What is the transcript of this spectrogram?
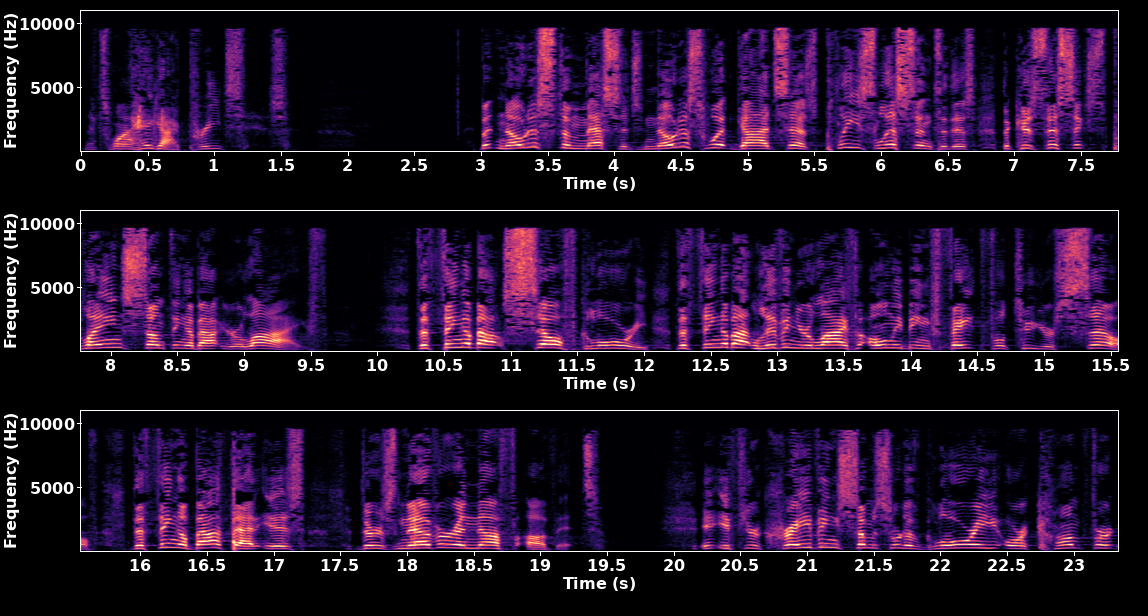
That's why Haggai preaches. But notice the message. Notice what God says. Please listen to this because this explains something about your life. The thing about self glory, the thing about living your life only being faithful to yourself, the thing about that is there's never enough of it. If you're craving some sort of glory or comfort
